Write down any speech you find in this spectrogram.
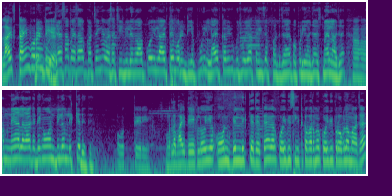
लाइफ टाइम वारंटी है। जैसा पैसा आप खर्चेंगे वैसा चीज़ मिलेगा आपको। लाइफ टाइम वारंटी है। पूरी लाइफ कभी भी कुछ हो जाए कहीं से फट जाए पपड़ी आ जाए स्मेल आ जाए हाँ हाँ। हम नया लगा के देंगे ऑन बिल हम लिख के देते ओ तेरी। मतलब भाई देख लो, ये ओन बिल लिख के देते हैं। अगर कोई भी सीट कवर में कोई भी प्रॉब्लम आ जाए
